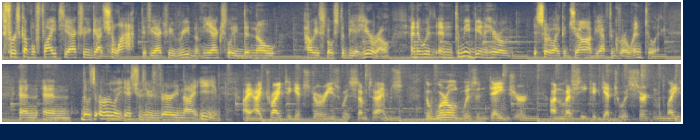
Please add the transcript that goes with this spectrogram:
First couple fights, he actually got shellacked. If you actually read them, he actually didn't know how he's supposed to be a hero. And it was, and to me, being a hero is sort of like a job. You have to grow into it. And, and those early issues, he was very naive. I, I tried to get stories where sometimes the world was in danger unless he could get to a certain place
